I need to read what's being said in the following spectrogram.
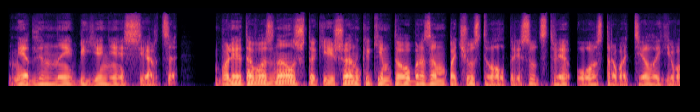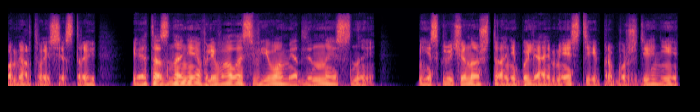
медленное биение сердца. Более того, знал, что Кейшан каким-то образом почувствовал присутствие у острова тела его мертвой сестры, и это знание вливалось в его медленные сны. Не исключено, что они были о месте и пробуждении,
